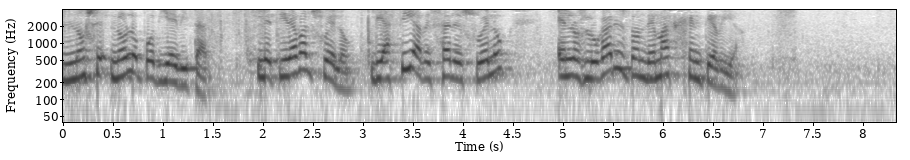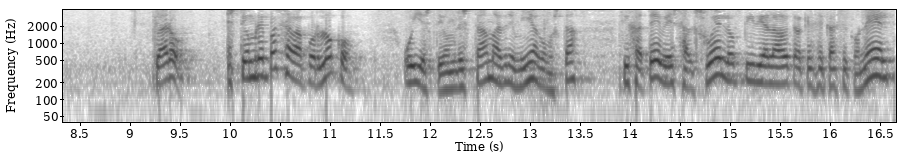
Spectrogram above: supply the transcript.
no lo podía evitar le tiraba al suelo, le hacía besar el suelo en los lugares donde más gente había. Claro, este hombre pasaba por loco. Uy, este hombre está, madre mía, ¿cómo está? Fíjate, ves al suelo, pide a la otra que se case con él,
